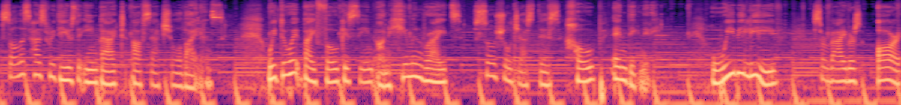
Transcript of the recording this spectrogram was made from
Solace has reduced the impact of sexual violence. We do it by focusing on human rights, social justice, hope, and dignity. We believe survivors are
